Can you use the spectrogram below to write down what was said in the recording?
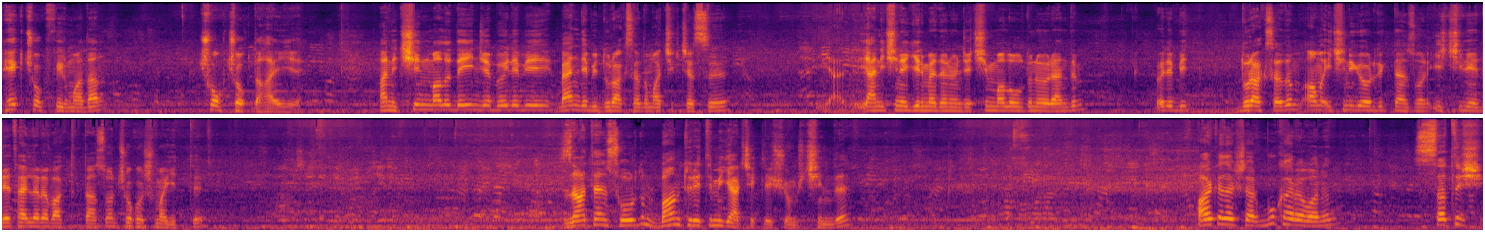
pek çok firmadan çok çok daha iyi. Hani Çin malı deyince böyle bir ben de bir duraksadım açıkçası. Yani, içine girmeden önce Çin malı olduğunu öğrendim. Böyle bir duraksadım ama içini gördükten sonra işçiliğe, detaylara baktıktan sonra çok hoşuma gitti. Zaten sordum bant üretimi gerçekleşiyormuş Çin'de. Arkadaşlar bu karavanın satış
